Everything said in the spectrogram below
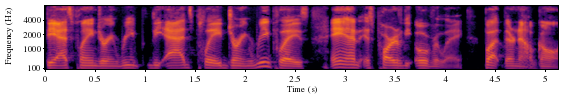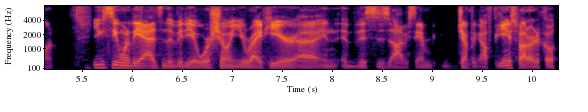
The ads playing during re- the ads played during replays and as part of the overlay, but they're now gone. You can see one of the ads in the video we're showing you right here. Uh, and, and this is obviously I'm jumping off the GameSpot article.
